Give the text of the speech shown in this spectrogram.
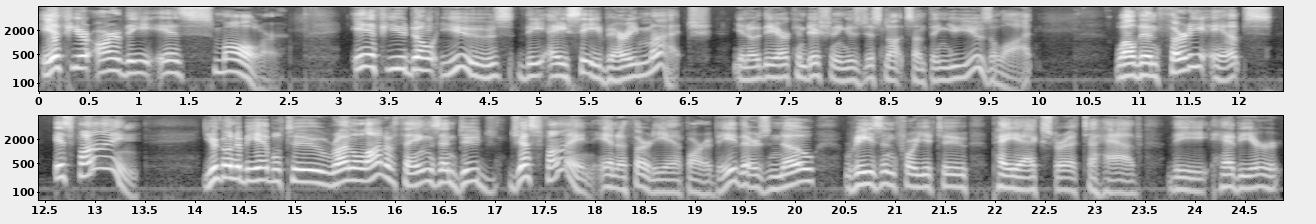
if your RV is smaller, if you don't use the AC very much, you know, the air conditioning is just not something you use a lot, well, then 30 amps is fine. You're going to be able to run a lot of things and do just fine in a 30 amp RV. There's no reason for you to pay extra to have the heavier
